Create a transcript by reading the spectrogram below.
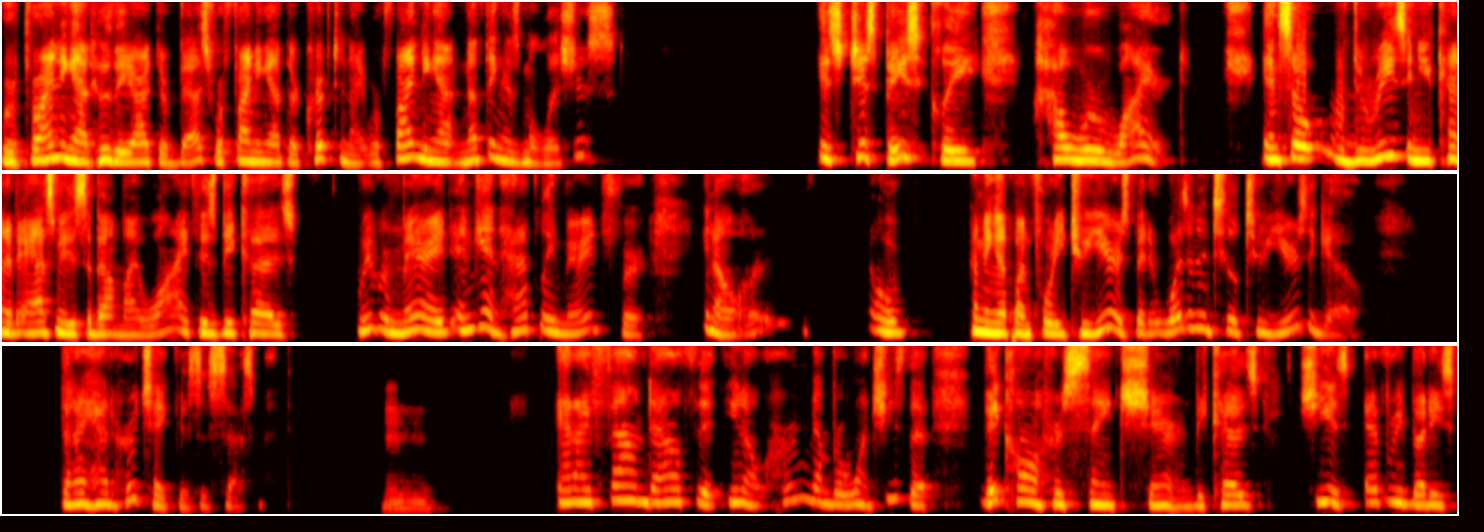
We're finding out who they are at their best. We're finding out their kryptonite. We're finding out nothing is malicious. It's just basically how we're wired. And so the reason you kind of asked me this about my wife is because we were married, and again, happily married for, you know, oh, coming up on 42 years, but it wasn't until two years ago that I had her take this assessment. Mm-hmm. And I found out that, you know, her number one, she's the, they call her Saint Sharon because she is everybody's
